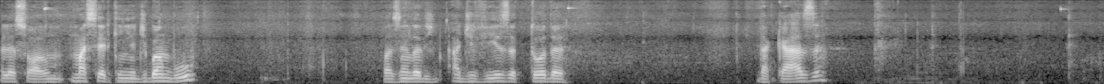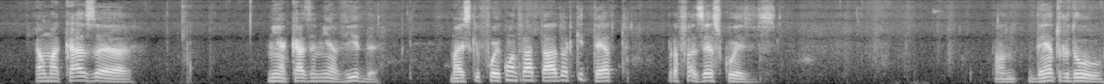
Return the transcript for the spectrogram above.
Olha só, uma cerquinha de bambu, fazendo a divisa toda da casa. É uma casa, minha casa, minha vida, mas que foi contratado arquiteto para fazer as coisas. Então, dentro do,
